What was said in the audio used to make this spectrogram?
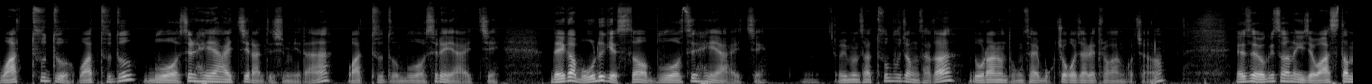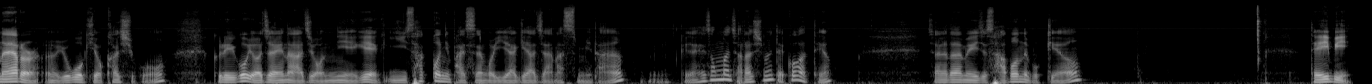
What to do, what to do 무엇을 해야 할지란 뜻입니다. what to do 무엇을 해야 할지. 내가 모르겠어 무엇을 해야 할지. 음, 의문사 to 부정사가 노라는 동사의 목적어 자리에 들어간 거죠. 그래서 여기서는 이제 what's the matter 어, 요거 기억하시고 그리고 여자애는 아직 언니에게 이 사건이 발생한 걸 이야기하지 않았습니다. 음, 그냥 해석만 잘하시면 될 것 같아요. 자, 그 다음에 이제 4번 해볼게요. 데이비,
